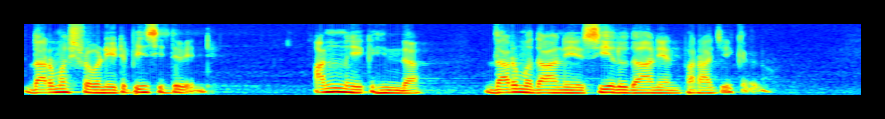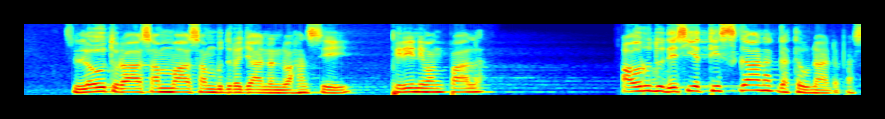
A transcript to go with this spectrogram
ධර්මශ්‍රවනයට පින් සිද්ධ වෙන්ඩ. අන්න ඒක හින්දා ධර්මදානයේ සියලු දානයන් පරාජය කරනවා. ලොවතුරා සම්මා සම්බුදුරජාණන් වහන්සේ පිරිනිවන් පාල අවුරුදු දෙසිය තිස් ගානක් ගත වුණාට පස්.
